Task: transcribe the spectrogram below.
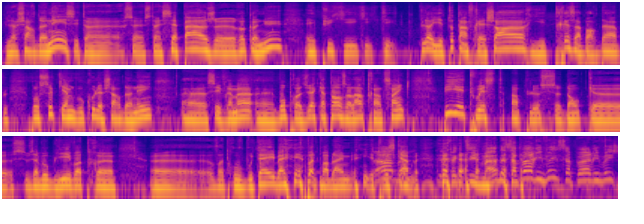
puis le chardonnay, c'est un, c'est un, un cépage euh, reconnu et puis qui, qui, qui Puis là, il est tout en fraîcheur, il est très abordable. Pour ceux qui aiment beaucoup le chardonnay, euh, c'est vraiment un beau produit à 14,35 Puis il est twist en plus. Donc, euh, si vous avez oublié votre, euh, euh, votre ouvre-bouteille, ben, pas de problème. Il est Ah, twist ben cap. oui, effectivement. ben, ça peut arriver, ça peut arriver, je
